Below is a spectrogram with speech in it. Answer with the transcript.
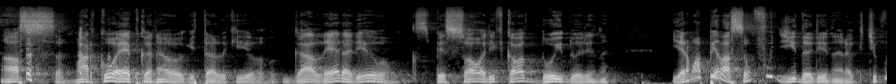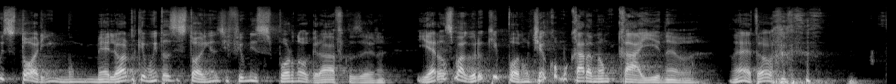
Nossa, marcou época, né? O guitarra aqui, ó. Galera ali, o pessoal ali ficava doido ali, né? E era uma apelação fodida ali, né? Era tipo historinha, melhor do que muitas historinhas de filmes pornográficos aí, né? E era uns bagulho que, pô, não tinha como o cara não cair, né? né? Então,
